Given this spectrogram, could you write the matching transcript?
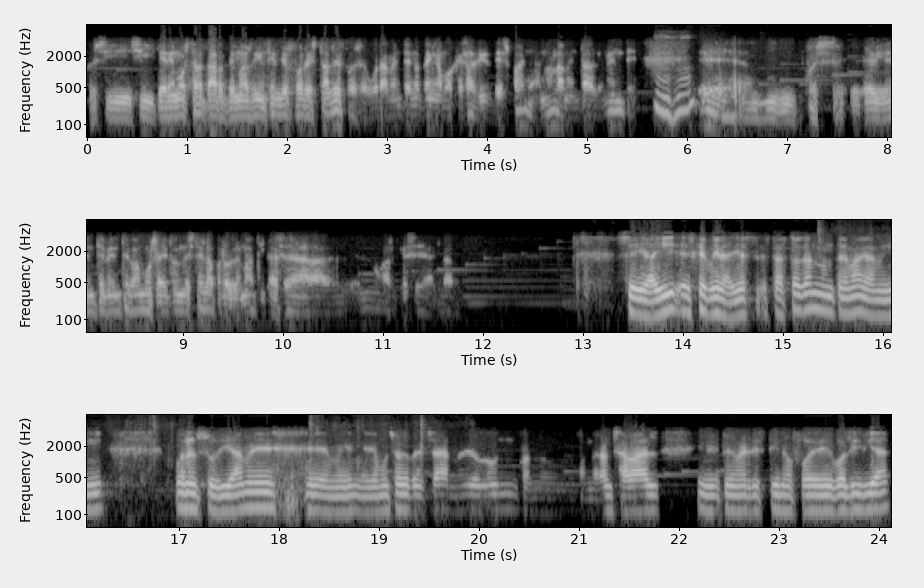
Pues si, si queremos tratar temas de incendios forestales, pues seguramente no tengamos que salir de España, ¿no? Lamentablemente. pues evidentemente vamos a ir donde esté la problemática, sea el lugar que sea, claro. Sí, ahí es que mira, ahí estás tocando un tema que a mí bueno, en su día me, eh, me, dio mucho que pensar. ¿no? Yo, cuando, era un chaval y mi primer destino fue Bolivia,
